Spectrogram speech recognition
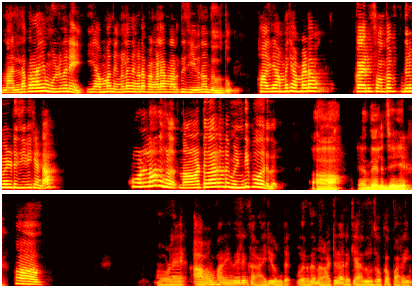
നല്ല പ്രായം മുഴുവനെ ഈ അമ്മ നിങ്ങളെ നിങ്ങളുടെ പെങ്ങളെ വളർത്തി ജീവിതം തീർത്തു. ആ ഇനി അമ്മയ്ക്ക് അമ്മയുടെ കാര്യം സ്വന്തം ഇതിനു വേണ്ടിട്ട് ജീവിക്കണ്ട. കൊള്ളാ നിങ്ങൾ നിങ്ങളുടെ മിണ്ടി പോരുത് ആ എന്തേലും ചെയ്യേ. ആ. മോളെ അവൻ പറയുന്നതിലും കാര്യമുണ്ട്. വെറുതെ നാട്ടുകാരൊക്കെ അതും ഇതൊക്കെ പറയും.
